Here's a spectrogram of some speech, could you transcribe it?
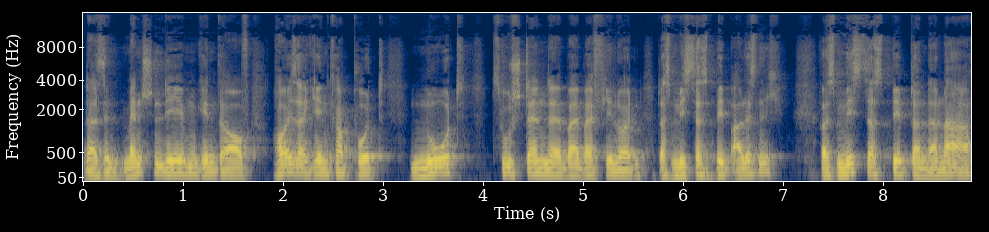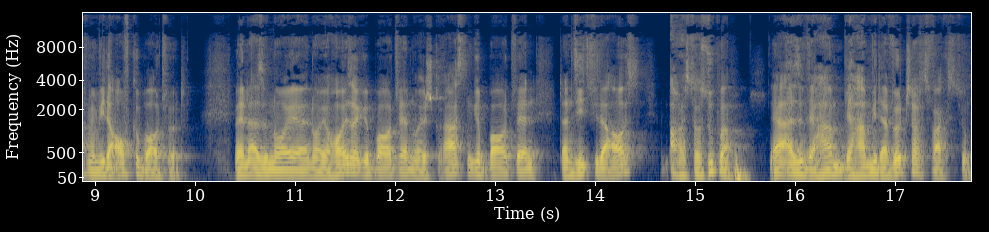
Da sind Menschenleben gehen drauf, Häuser gehen kaputt, Notzustände bei, bei vielen Leuten. Das misst das BIP alles nicht. Was misst das BIP dann danach, wenn wieder aufgebaut wird? Wenn also neue, neue Häuser gebaut werden, neue Straßen gebaut werden, dann sieht's wieder aus. Aber ist doch super. Ja, also wir haben, wir haben wieder Wirtschaftswachstum.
